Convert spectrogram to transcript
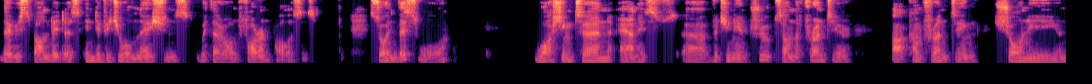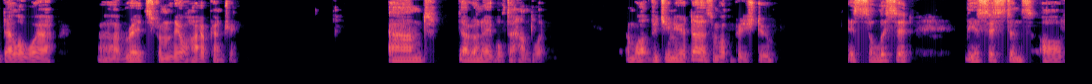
They responded as individual nations with their own foreign policies. So in this war, Washington and his uh, Virginian troops on the frontier are confronting Shawnee and Delaware uh, raids from the Ohio country. And they're unable to handle it. And what Virginia does and what the British do is solicit the assistance of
